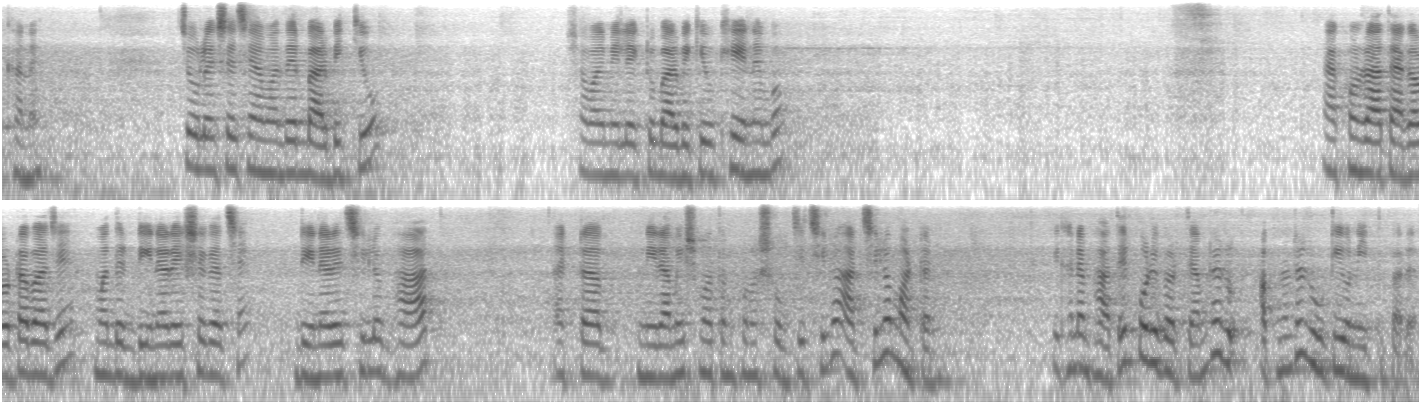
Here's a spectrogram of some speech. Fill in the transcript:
এখানে। চলে এসেছে আমাদের বারবিকিউ সবাই মিলে একটু বারবিকিউ খেয়ে নেব। এখন রাত এগারোটা বাজে। আমাদের ডিনার এসে গেছে। ডিনারে ছিল ভাত। একটা নিরামিষ মতন কোনো সবজি ছিল, আর ছিল মাটন। এখানে ভাতের পরিবর্তে আমরা আপনারা রুটিও নিতে পারেন।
